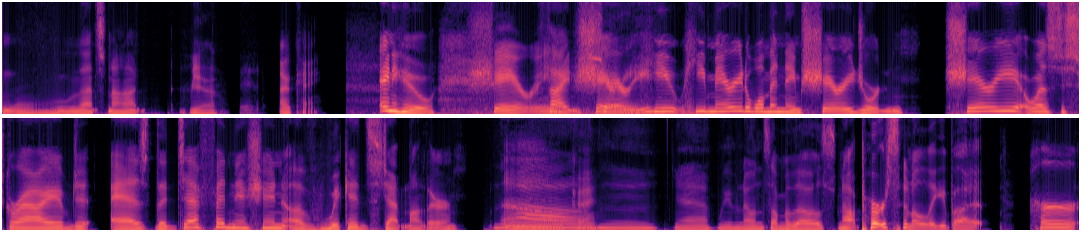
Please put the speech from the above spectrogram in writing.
Ooh, that's not. Yeah. okay. Anywho, Sherry. fine, Sherry. Sherry. He he married a woman named Sherry Jordan. Sherry was described as the definition of wicked stepmother. Oh, okay. Um, yeah, we've known some of those. Not personally, but Her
